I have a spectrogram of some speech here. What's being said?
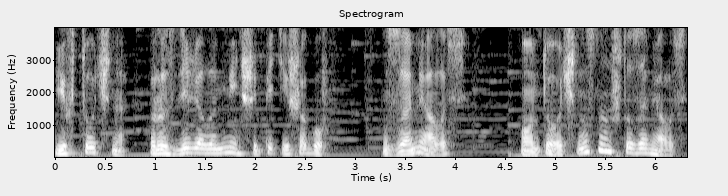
их точно разделяла меньше пяти шагов. Замялась. Он точно знал, что замялась.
